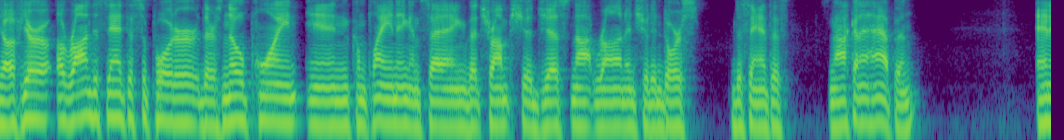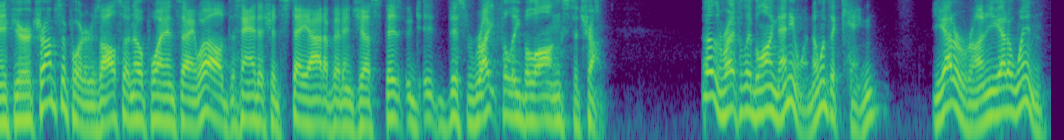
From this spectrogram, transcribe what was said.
You know, if you're a Ron DeSantis supporter, there's no point in complaining and saying that Trump should just not run and should endorse DeSantis. It's not going to happen. And if you're a Trump supporter, there's also no point in saying, well, DeSantis should stay out of it and just, this, this rightfully belongs to Trump. It doesn't rightfully belong to anyone. No one's a king. You got to run, you got to win.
